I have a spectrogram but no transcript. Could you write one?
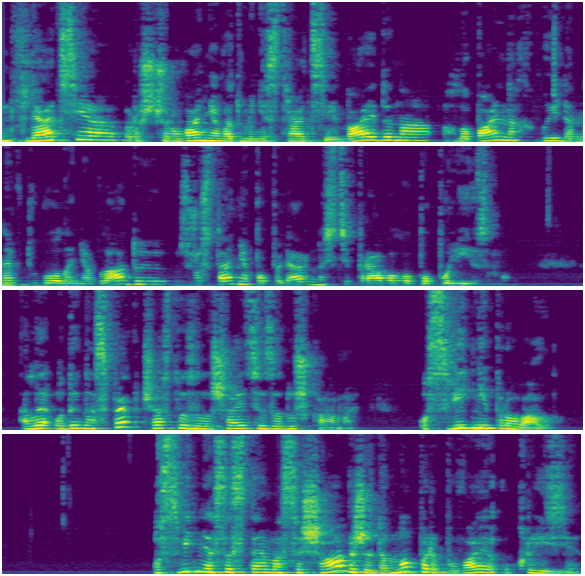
Інфляція, розчарування в адміністрації Байдена, глобальна хвиля невдоволення владою, зростання популярності правого популізму. Але один аспект часто залишається за дужками – освітній провал. Освітня система США вже давно перебуває у кризі.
